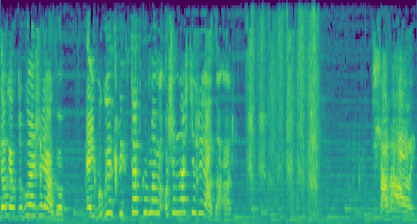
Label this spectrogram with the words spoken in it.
Ej, dobra, zdobyłem żelazo. Ej, w ogóle z tych statków mamy 18 żelaza aż. Siadaj!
